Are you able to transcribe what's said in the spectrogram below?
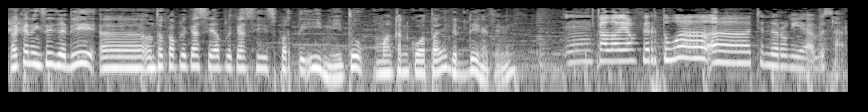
Oke Ningsi, jadi uh, untuk aplikasi-aplikasi seperti ini tuh makan kuotanya gede nggak sih ini? Hmm, kalau yang virtual eh, cenderung ya besar.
